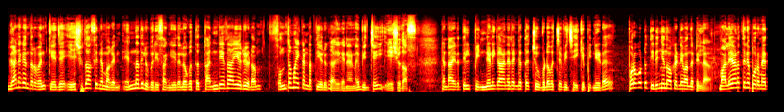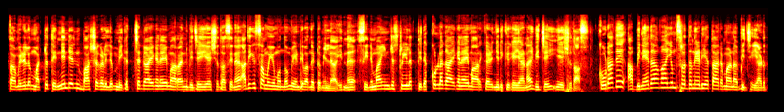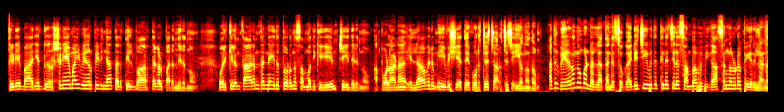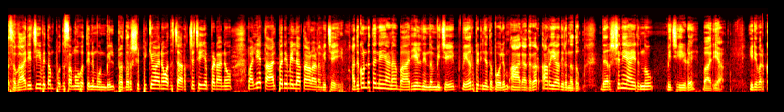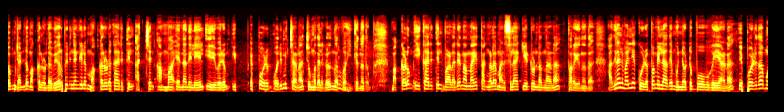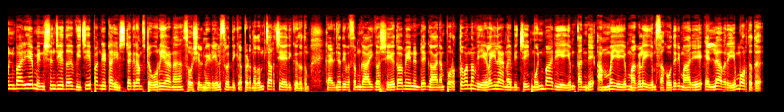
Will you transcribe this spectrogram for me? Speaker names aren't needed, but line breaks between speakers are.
ഗാനഗന്ധർവൻ K J യേശുദാസിന്റെ മകൻ എന്നതിലുപരി സംഗീത ലോകത്ത് തന്റേതായ ഇടം സ്വന്തമായി കണ്ടെത്തിയ ഒരു ഗായകനാണ് വിജയ് യേശുദാസ്. രണ്ടായിരത്തിൽ പിന്നണി ഗാനരംഗത്ത് ചുവടുവച്ച വിജയ്ക്ക് പിന്നീട് പുറകോട്ട് തിരിഞ്ഞു നോക്കേണ്ടി വന്നിട്ടില്ല. മലയാളത്തിന് പുറമെ തമിഴിലും മറ്റു തെന്നിന്ത്യൻ ഭാഷകളിലും മികച്ച ഗായകനായി മാറാൻ വിജയ് യേശുദാസിന് അധിക സമയമൊന്നും വേണ്ടി വന്നിട്ടുമില്ല. ഇന്ന് സിനിമ ഇൻഡസ്ട്രിയിലെ തിരക്കുള്ള ഗായകനായി മാറിക്കഴിഞ്ഞിരിക്കുകയാണ് വിജയ് യേശുദാസ്. കൂടാതെ അഭിനേതാവായും ശ്രദ്ധ നേടിയ താരമാണ് വിജയ്. അടുത്തിടെ ഭാര്യ ദർശനയുമായി വേർപിരിഞ്ഞ തലത്തിൽ വാർത്തകൾ പരന്നിരുന്നു. ഒരിക്കലും താരം തന്നെ ഇത് തുറന്ന് സമ്മതിക്കുകയും ചെയ്തിരുന്നു. അപ്പോഴാണ് എല്ലാവരും ഈ വിഷയത്തെക്കുറിച്ച് ചർച്ച ചെയ്യുന്നതും. അത് വേറൊന്നും കൊണ്ടല്ല തന്റെ സ്വകാര്യ ജീവിതത്തിലെ ചില സംഭവ വികാസങ്ങളുടെ പേരിലാണ്. സ്വകാര്യ ജീവിതം പൊതുസമൂഹത്തിന് മുൻപിൽ പ്രദർശിപ്പിക്കുവാനോ അത് ചർച്ച ചെയ്യപ്പെടാനോ വലിയ താല്പര്യമില്ലാത്ത ആളാണ് വിജയ്. അതുകൊണ്ട് തന്നെയാണ് ഭാര്യയിൽ നിന്നും വിജയ് വേർപിരിഞ്ഞത് പോലും ആരാധകർ അറിയാതിരുന്നതും. ദർശനയായിരുന്നു വിജയുടെ ഭാര്യ. ഇരുവർക്കും രണ്ട് മക്കളുണ്ട്. വേർപിരിഞ്ഞെങ്കിലും മക്കളുടെ കാര്യത്തിൽ അച്ഛൻ അമ്മ എന്ന നിലയിൽ ഇരുവരും എപ്പോഴും ഒരുമിച്ചാണ് ചുമതലകൾ നിർവഹിക്കുന്നതും. മക്കളും ഈ കാര്യത്തിൽ വളരെ നന്നായി തങ്ങളെ മനസ്സിലാക്കിയിട്ടുണ്ടെന്നാണ് പറയുന്നത്. അതിനാൽ വലിയ കുഴപ്പമില്ലാതെ മുന്നോട്ട് പോവുകയാണ്. ഇപ്പോഴത്തെ മുൻഭാര്യയെ മെൻഷൻ ചെയ്ത് വിജയ് പങ്കിട്ട ഇൻസ്റ്റാഗ്രാം സ്റ്റോറിയാണ് സോഷ്യൽ മീഡിയയിൽ ശ്രദ്ധിക്കപ്പെടുന്നതും ചർച്ചയായിരിക്കുന്നതും. കഴിഞ്ഞ ദിവസം ഗായിക ശ്വേതാമേനന്റെ ഗാനം പുറത്തുവന്ന വേളയിലാണ് വിജയ് മുൻഭാര്യയെയും തന്റെ അമ്മയെയും മകളെയും സഹോദരിമാരെയും എല്ലാവരെയും ഓർത്തത്.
